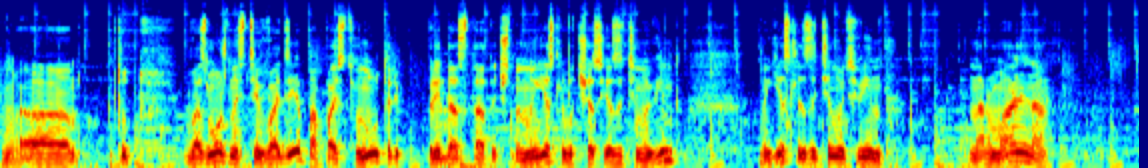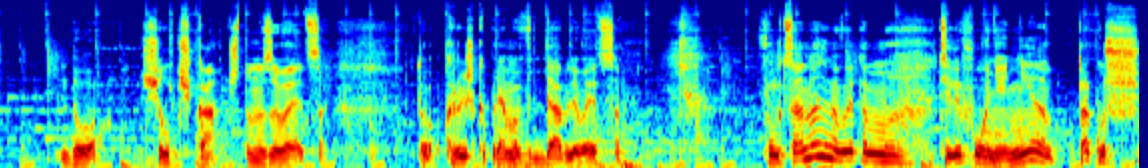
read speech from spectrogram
э, тут возможности в воде попасть внутрь предостаточно. Но если вот сейчас я затяну винт, но если затянуть винт нормально до щелчка, что называется, то крышка прямо вдавливается. Функционально в этом телефоне не так уж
